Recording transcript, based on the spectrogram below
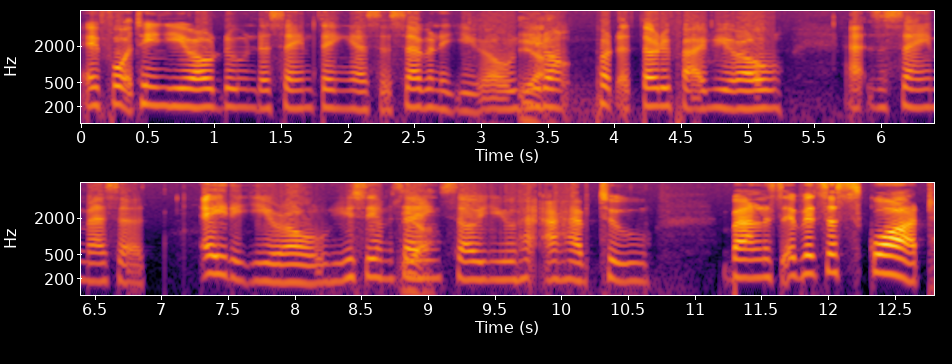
a 14 year old doing the same thing as a 70 year old. Yeah. You don't put a 35 year old at the same as a 80 year old. You see what I'm Yeah. saying? So you ha- I have to balance. If it's a squat,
